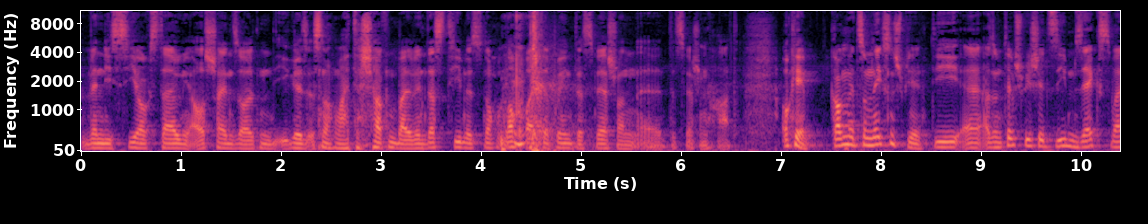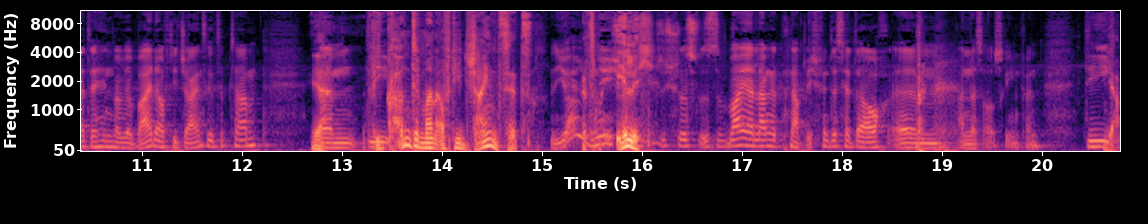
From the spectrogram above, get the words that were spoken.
wenn die Seahawks da irgendwie ausscheiden sollten, die Eagles es noch weiter schaffen, weil wenn das Team es noch, noch weiter bringt, das wäre schon, äh, das wäre schon hart. Okay, kommen wir zum nächsten Spiel. Die, äh, also im Tippspiel steht 7-6 weiterhin, weil wir beide auf die Giants getippt haben. Ja. Ähm, Wie die- konnte man auf die Giants setzen? Ja, mal nee, ich, ehrlich. ich- Das, das war ja lange knapp. Ich finde, das hätte auch ähm, anders ausgehen können. Die Ja.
